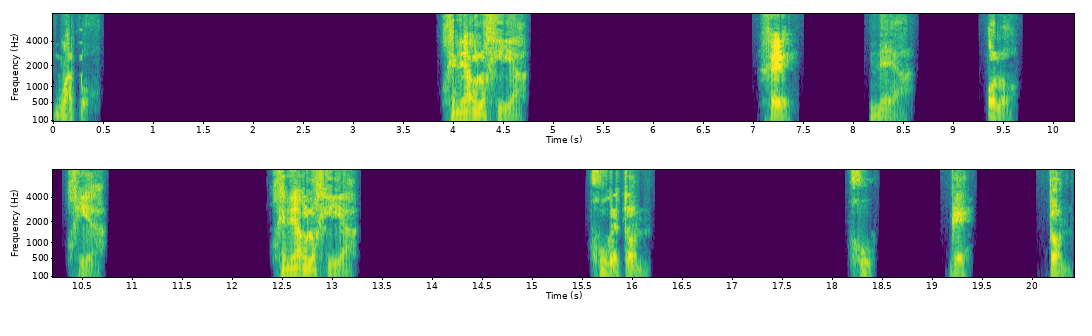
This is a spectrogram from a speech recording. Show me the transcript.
Guapo. Genealogía. G. Nea. Ología. Genealogía. Juguetón. Ton.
